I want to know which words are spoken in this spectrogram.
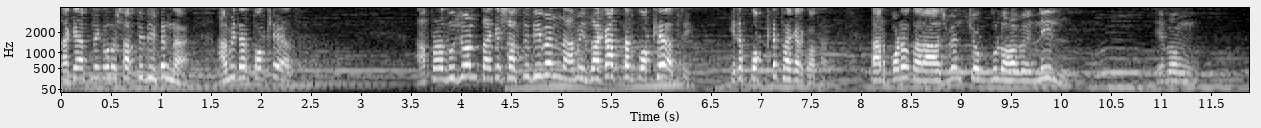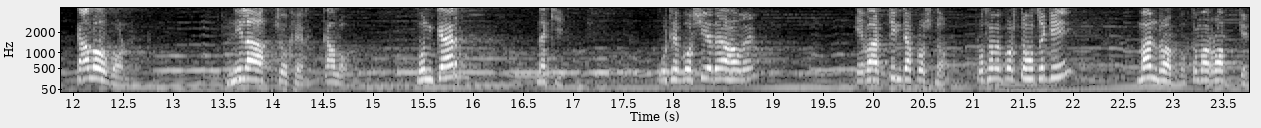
তাকে আপনি কোনো শাস্তি দিবেন না। আমি তার পক্ষে আছি। আপনারা দুজন তাকে শাস্তি দিবেন না, আমি জাকাত তার পক্ষে আছি। এটা পক্ষে থাকার কথা। তারপরেও তারা আসবেন, চোখগুলো হবে নীল এবং কালো বর্ণ। নীলাপ চোখের কালো। মুনকার নাকি? উঠে বসিয়ে দেওয়া হবে। এবার তিনটা প্রশ্ন। প্রথমে প্রশ্ন হচ্ছে কি, মান রব, তোমার রবকে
